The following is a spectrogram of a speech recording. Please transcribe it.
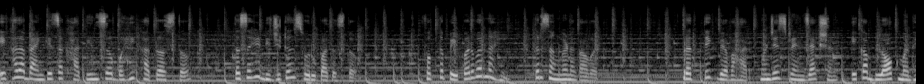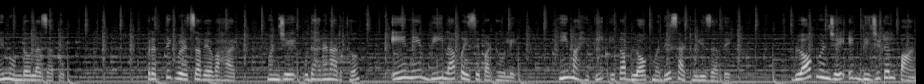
एखाद्या बँकेचं खातींचं बही खातं असतं तसं हे डिजिटल स्वरूपात असतं. फक्त पेपरवर नाही तर संगणकावर. प्रत्येक व्यवहार म्हणजेच ट्रान्झॅक्शन एका ब्लॉकमध्ये नोंदवला जातो. प्रत्येक वेळचा व्यवहार म्हणजे उदाहरणार्थ ए ने बी ला पैसे पाठवले ही माहिती एका ब्लॉकमध्ये साठवली जाते. ब्लॉग म्हणजे एक डिजिटल पान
